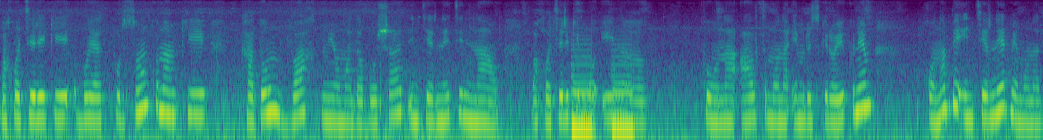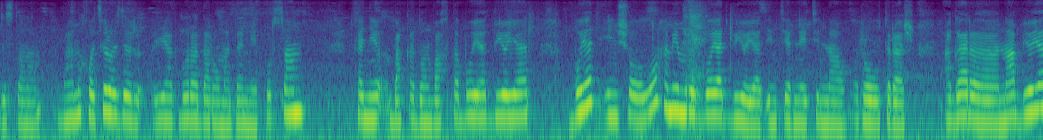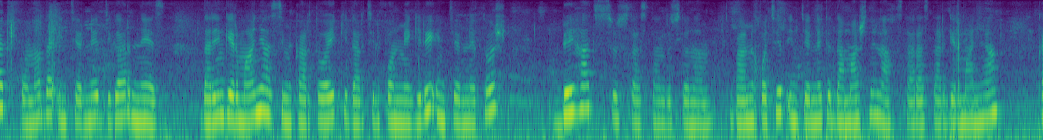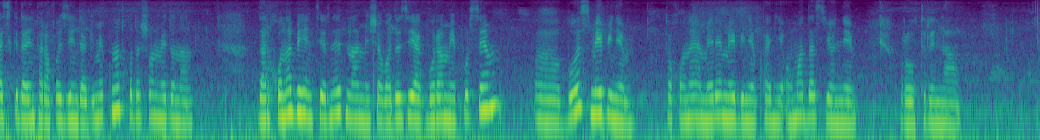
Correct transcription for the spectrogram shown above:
Ба хотире ки бояд пурсон кунам ки кадом вақт меомада бошад интернети нав. Ба хотире ки мо ин кӯна алтмона имрӯз кироӣ кунем хона бе интернет мемонад дӯстонам. Ба ҳамин хотир ҳозир якбора даромада мепурсам кани ба кадом вақта бояд биёяд. Бояд иншоаллоҳ ҳамин имрӯз бояд биёяд интернети нав роутераш. Агар набиёяд хонада интернет дигар нест. Дар ин германия симкартҳое ки дар телефон мегирӣ интернетош беҳад суст ҳастанд дӯстонам. Ба ҳамин хотир интернети домашний нақстар аст дар германия касе ки дар ин тарафҳо зиндагӣ мекунад худашон медонанд дар хона бе интернет намешавад. Ози якбора мепурсем боз мебинем. То хоная мерем мебинем кани омадааст ё не. Роутери нав.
